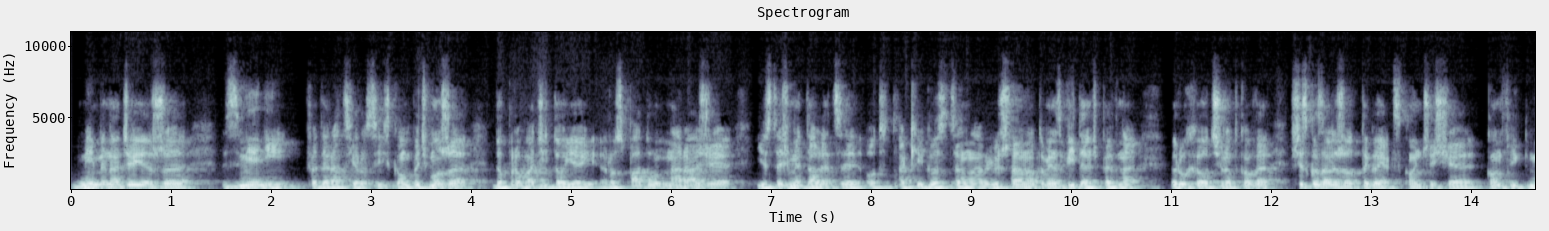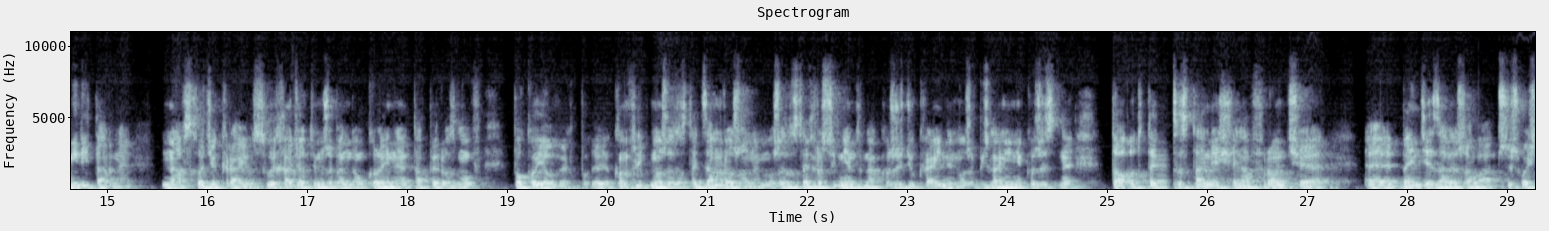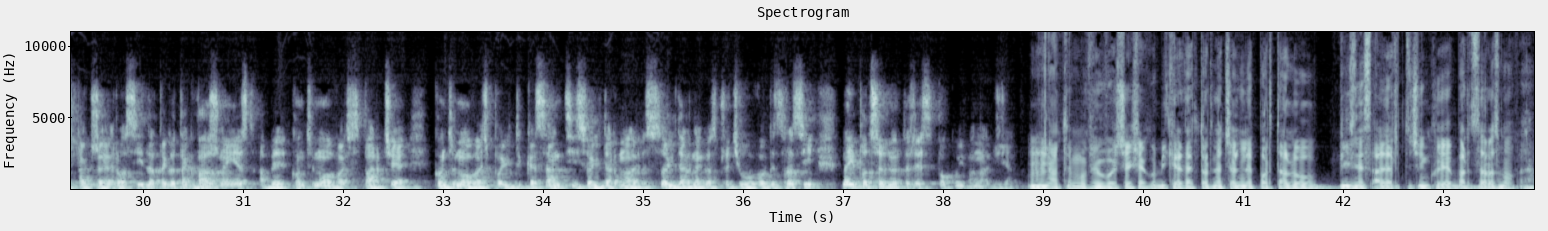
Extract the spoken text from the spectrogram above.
Miejmy nadzieję, że zmieni Federację Rosyjską, być może doprowadzi do jej rozpadu. Na razie jesteśmy dalecy od takiego scenariusza, natomiast widać pewne ruchy odśrodkowe. Wszystko zależy od tego, jak skończy się konflikt militarny na wschodzie kraju. Słychać o tym, że będą kolejne etapy rozmów pokojowych. Y, konflikt może zostać zamrożony, może zostać rozstrzygnięty na korzyść Ukrainy, może być dla niej niekorzystny. To od tego, co stanie się na froncie, e, będzie zależała przyszłość także Rosji. Dlatego tak ważne jest, aby kontynuować wsparcie, kontynuować politykę sankcji, solidarnego sprzeciwu wobec Rosji. No i potrzebny też jest spokój w analizie. Mm, o tym mówił Wojciech Jakubik, redaktor naczelny portalu Biznes Alert. Dziękuję bardzo za rozmowę.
